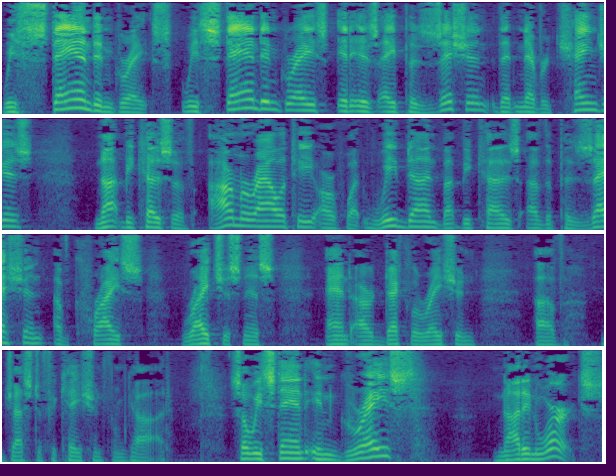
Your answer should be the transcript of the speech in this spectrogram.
We stand in grace. We stand in grace. It is a position that never changes, not because of our morality or what we've done, but because of the possession of Christ's righteousness and our declaration of justification from God. So we stand in grace, not in works.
